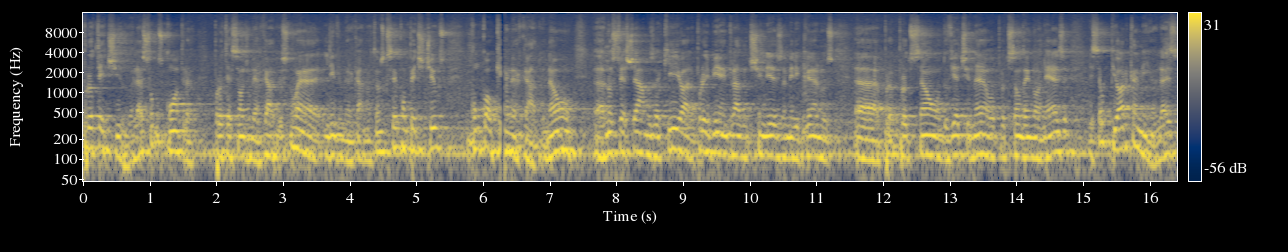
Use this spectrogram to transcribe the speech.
protetivo. Aliás, somos contra proteção de mercado. Isso não é livre mercado. Nós temos que ser competitivos com qualquer mercado. Não uh, nos fecharmos aqui, olha, proibir a entrada de chineses, americanos, uh, produção do Vietnã ou produção da Indonésia. Esse é o pior caminho. Aliás,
